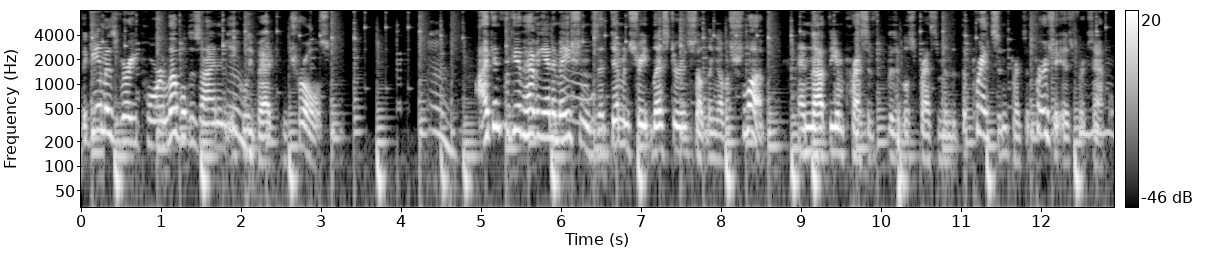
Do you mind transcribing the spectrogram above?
the game has very poor level design and hmm. equally bad controls. Hmm. I can forgive having animations that demonstrate Lester is something of a schlub, and not the impressive physical specimen that the Prince in Prince of Persia is, for example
